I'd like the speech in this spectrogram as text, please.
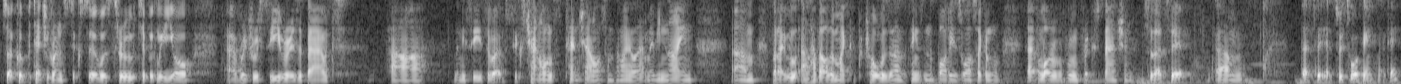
So I could potentially run 6 servos through. Typically your average receiver is about, uh, let me see, it's about 6 channels, 10 channels, something like that, maybe 9. Um, but I will, I'll have other microcontrollers and other things in the body as well so I can have a lot of room for expansion. So that's it. Um, that's it. So it's working, okay?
